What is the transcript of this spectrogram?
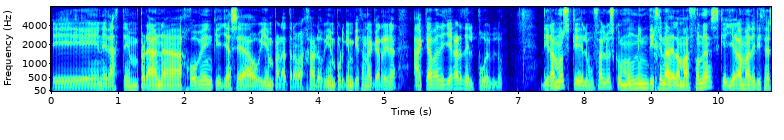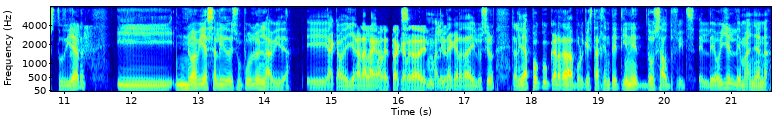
eh, en edad temprana, joven, que ya sea o bien para trabajar o bien porque empieza una carrera, acaba de llegar del pueblo. Digamos que el búfalo es como un indígena del Amazonas que llega a Madrid a estudiar y no había salido de su pueblo en la vida. Eh, acaba de llegar a la Maleta cargada de ilusión. maleta cargada de ilusión. En realidad poco cargada porque esta gente tiene dos outfits, el de hoy y el de mañana.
